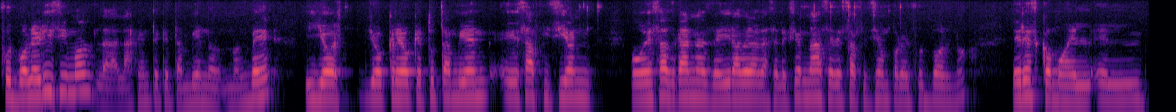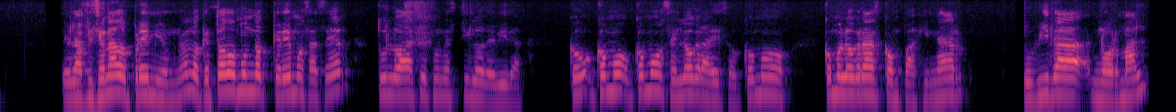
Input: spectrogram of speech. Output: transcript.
futbolerísimos, la, la gente que también nos, nos, ve, y yo, yo creo que tú también, esa afición o esas ganas de ir a ver a la selección nace de esa afición por el fútbol, ¿no? Eres como el, el, aficionado premium, ¿no? Lo que todo mundo queremos hacer, tú lo haces un estilo de vida. ¿Cómo, cómo, se logra eso? ¿Cómo, ¿Cómo logras compaginar tu vida normal,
